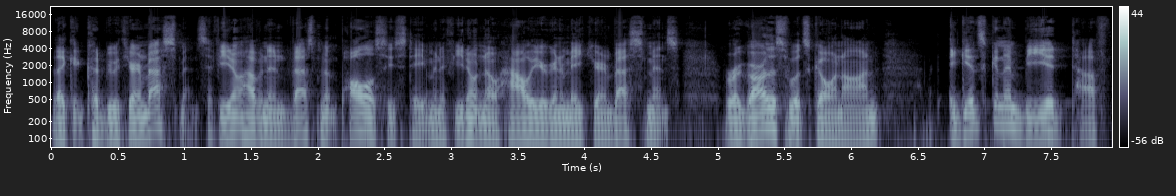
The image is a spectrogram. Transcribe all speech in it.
like it could be with your investments. If you don't have an investment policy statement, if you don't know how you're going to make your investments, regardless of what's going on, it gets going to be a tough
